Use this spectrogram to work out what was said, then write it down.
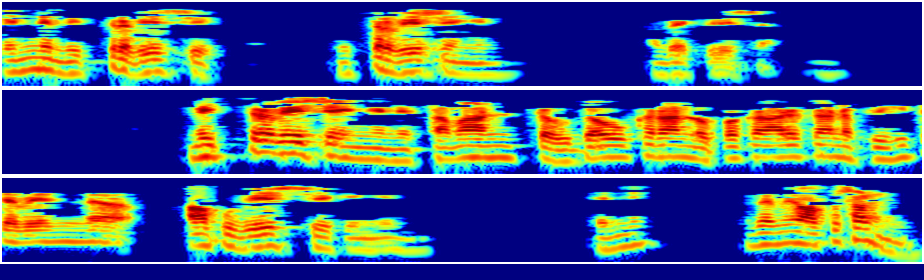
එන්නේ මිත්‍ර වේශයෙන්. මිත්‍ර වේශයෙන් එන්නේ. හැබැයි වේශය. මිත්‍ර වේශයෙන් එන්නේ Tamanට උදව් කරන්න, උපකාර කරන්න, පිහිට වෙන්න ආපු වේශයකින් එන්නේ. එන්නේ. දැන් මේ අකුසල් නෙමෙයි.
